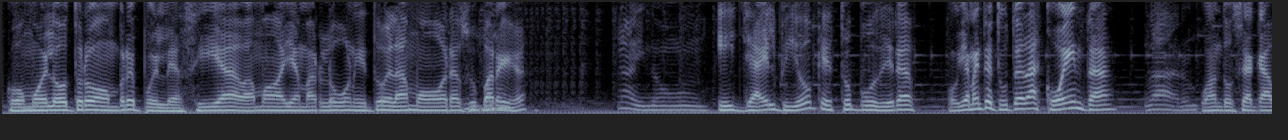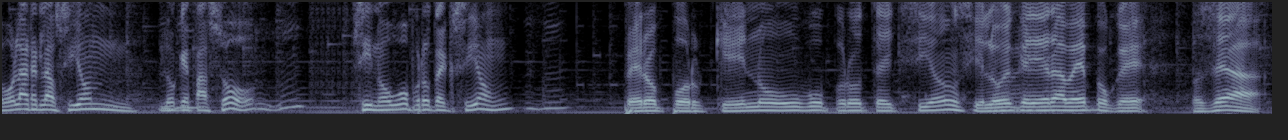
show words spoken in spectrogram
cómo el otro hombre, pues le hacía, vamos a llamarlo bonito, el amor a su pareja. Ay, no. Y ya él vio que esto pudiera. Obviamente tú te das cuenta Claro. cuando se acabó la relación, lo que pasó, si no hubo protección. Pero ¿por qué no hubo protección? Si él lo que quería era ver, porque, o sea,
